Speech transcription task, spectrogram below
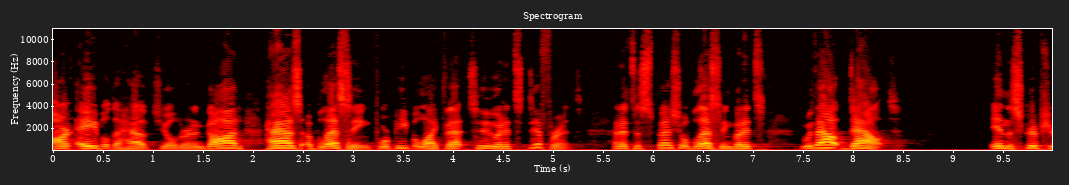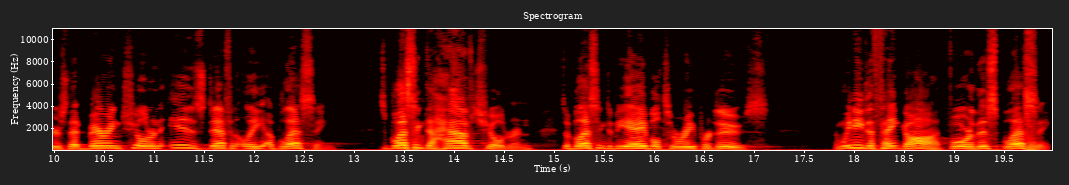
aren't able to have children, and God has a blessing for people like that too, and it's different, and it's a special blessing, but it's without doubt in the scriptures that bearing children is definitely a blessing. It's a blessing to have children, it's a blessing to be able to reproduce. And we need to thank God for this blessing.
